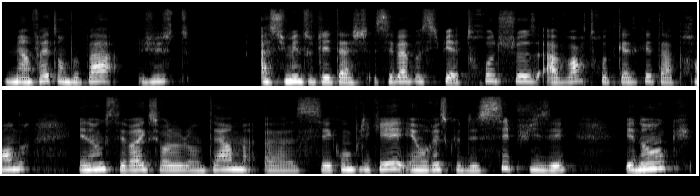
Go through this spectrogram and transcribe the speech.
Mais en fait on peut pas juste assumer toutes les tâches. C'est pas possible, il y a trop de choses à voir, trop de casquettes à prendre. Et donc c'est vrai que sur le long terme, euh, c'est compliqué et on risque de s'épuiser. Et donc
